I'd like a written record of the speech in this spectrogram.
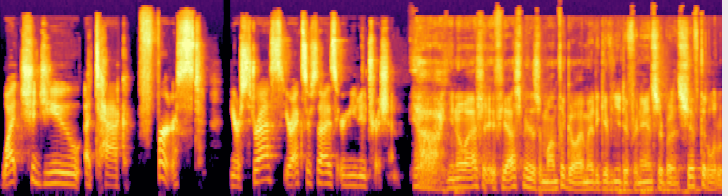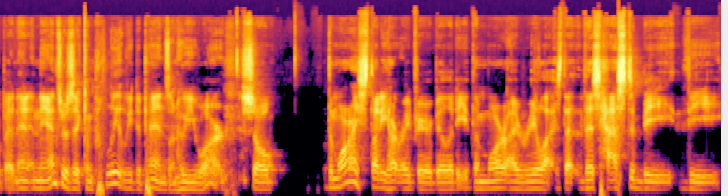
what should you attack first? Your stress, your exercise, or your nutrition? Yeah, you know, Ash, if you asked me this a month ago, I might have given you a different answer, but it's shifted a little bit. And, and the answer is it completely depends on who you are. So the more I study heart rate variability, the more I realize that this has to be the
